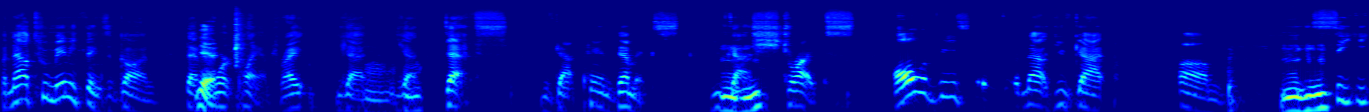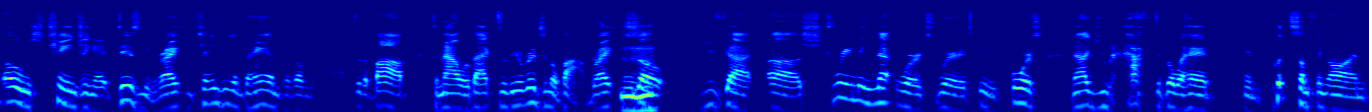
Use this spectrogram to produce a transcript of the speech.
but now too many things have gone that Yeah. weren't planned. Right. You got you got Mhm. deaths, you've got pandemics, you've got strikes. All of these things now you've got um, Mhm. CEOs changing at Disney, right? The changing of the hands from the Bob to the Bob to now we're back to the original Bob, right? Mhm. So you've got uh, streaming networks where it's being forced. Now you have to go ahead and put something on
